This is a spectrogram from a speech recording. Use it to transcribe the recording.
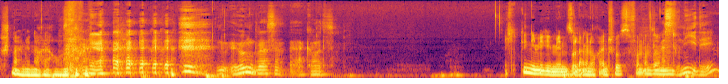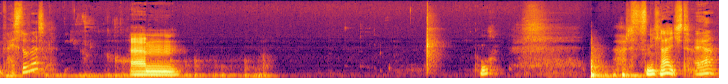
Schneiden wir nachher raus. Irgendwas, oh Gott. Ich genehmige mir so lange noch einen Schluss von unserem. Hast du eine Idee? Weißt du was? Ähm. Huch. Ah, Das ist nicht leicht. Ja.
